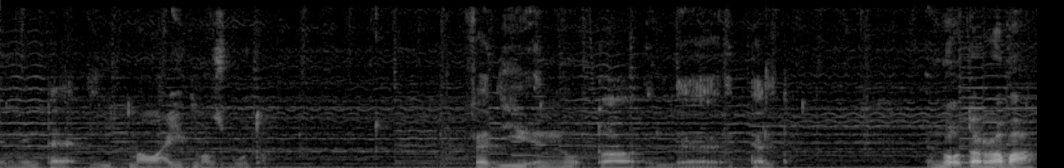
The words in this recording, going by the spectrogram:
إن أنت ليك مواعيد مظبوطة. فدي النقطة ال- التالتة. النقطة الرابعة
